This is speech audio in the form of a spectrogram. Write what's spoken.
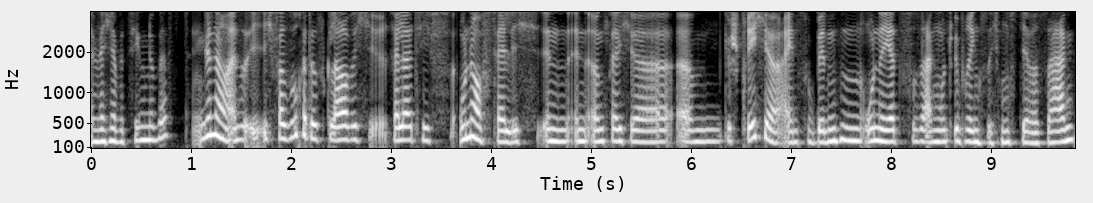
In welcher Beziehung du bist? Genau, also ich versuche das, glaube ich, relativ unauffällig in, in irgendwelche ähm, Gespräche einzubinden, ohne jetzt zu sagen, und übrigens, ich muss dir was sagen,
